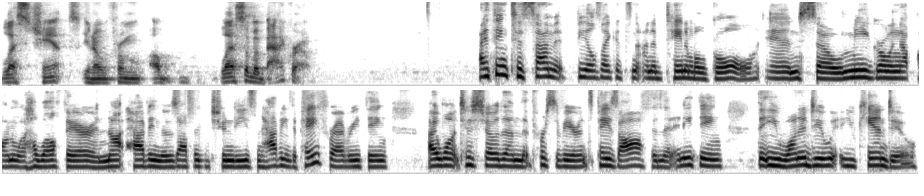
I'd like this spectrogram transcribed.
less chance you know from a less of a background I think to some it feels like it's an unobtainable goal. And so, me growing up on welfare and not having those opportunities and having to pay for everything, I want to show them that perseverance pays off and that anything that you want to do, you can do.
